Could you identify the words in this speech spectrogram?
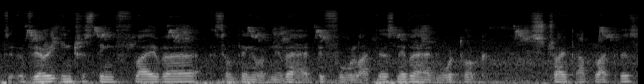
it's a very interesting flavor, something I've never had before like this. Never had warthog straight up like this.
